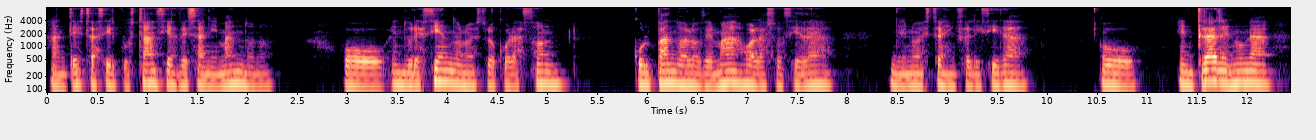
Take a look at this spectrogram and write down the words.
ante estas circunstancias desanimándonos o endureciendo nuestro corazón, culpando a los demás o a la sociedad de nuestra infelicidad, o entrar en una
